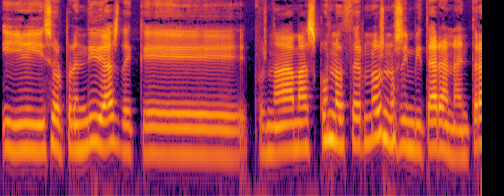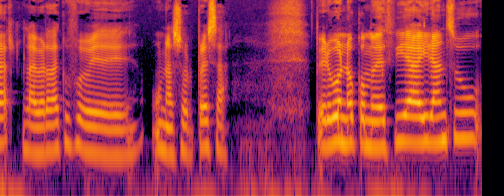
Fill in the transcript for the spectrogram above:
y sorprendidas de que pues nada más conocernos nos invitaran a entrar. La verdad que fue una sorpresa. Pero bueno, como decía Iranzu,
